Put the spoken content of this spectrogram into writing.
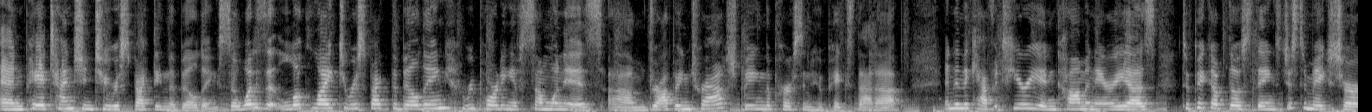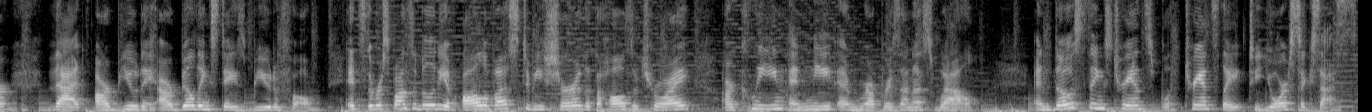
and pay attention to respecting the building. So, what does it look like to respect the building? Reporting if someone is um, dropping trash, being the person who picks that up. And in the cafeteria and common areas, to pick up those things just to make sure that our building, our building stays beautiful. It's the responsibility of all of us to be sure that the halls of Troy are clean and neat and represent us well and those things trans- translate to your success.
